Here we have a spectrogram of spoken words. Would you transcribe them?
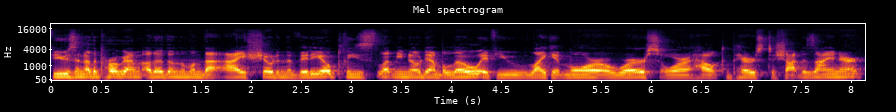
If you use another program other than the one that I showed in the video, please let me know down below if you like it more or worse or how it compares to Shot Designer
